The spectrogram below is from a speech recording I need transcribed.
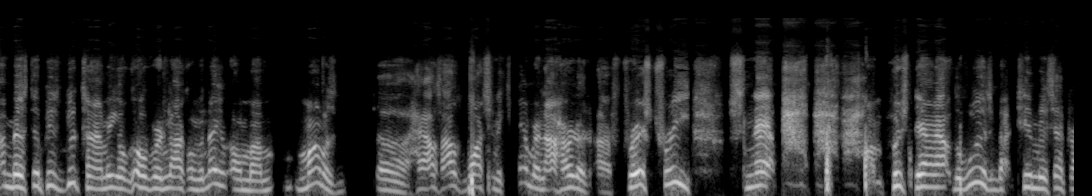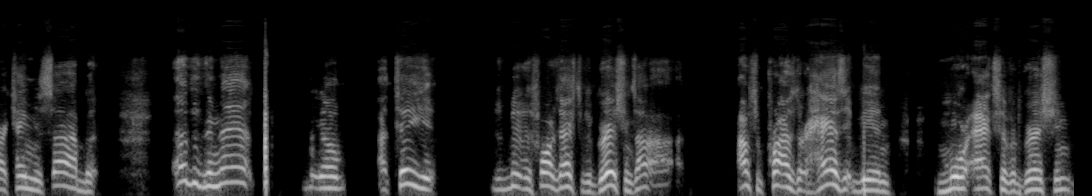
I messed up his good time. He go over and knock on the neighbor on my mama's uh, house. I was watching the camera and I heard a, a fresh tree snap and push down out the woods about 10 minutes after I came inside. But other than that, you know, I tell you, as far as acts of aggressions, I, I'm surprised there hasn't been more acts of aggression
